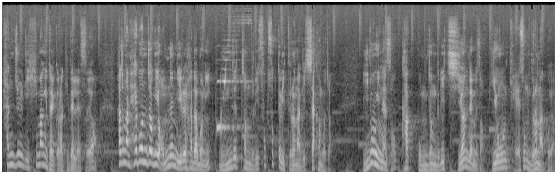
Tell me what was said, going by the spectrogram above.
한 줄기 희망이 될 거라 기대를 했어요. 하지만 해본 적이 없는 일을 하다 보니 문제점들이 속속들이 드러나기 시작한 거죠. 이로 인해서 각 공정들이 지연되면서 비용은 계속 늘어났고요.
